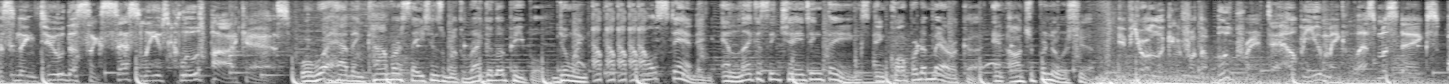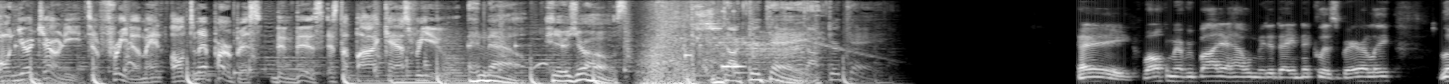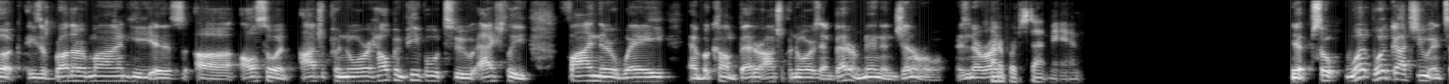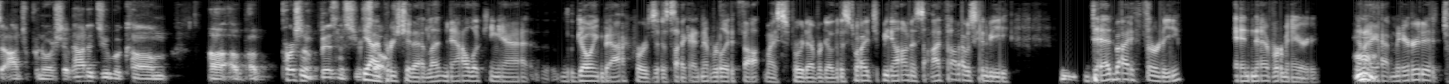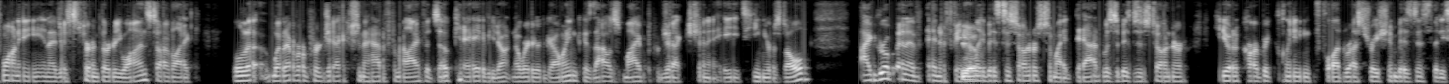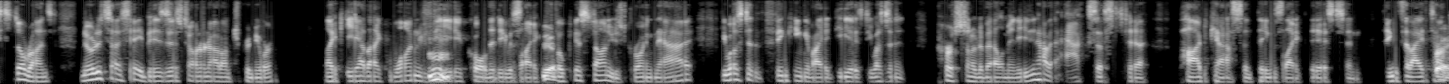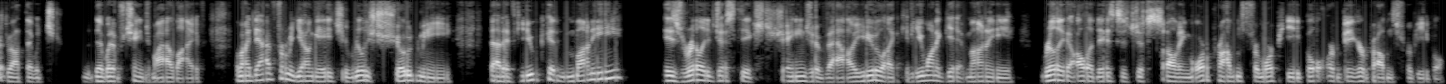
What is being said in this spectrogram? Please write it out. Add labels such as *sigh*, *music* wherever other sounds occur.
listening to the Success Leaves Clues podcast, where we're having conversations with regular people doing out- out- outstanding and legacy changing things in corporate America and entrepreneurship. If you're looking for the blueprint to help you make less mistakes on your journey to freedom and ultimate purpose, then this is the podcast for you. And now, here's your host, Dr. K. Dr. K. Hey, welcome everybody. I have with me today Nicholas Bayerle. Look, he's a brother of mine. He is uh, also an entrepreneur, helping people to actually find their way and become better entrepreneurs and better men in general. Isn't that right? Hundred percent, man. Yeah. So, what what got you into entrepreneurship? How did you become uh, a, a, person of business yourself? Yeah, I appreciate that. Now looking at going backwards, it's like I never really thought my story would ever go this way. To be honest, I thought I was going to be dead by 30 and never married. And I got married at 20 and I just turned 31. So I'm like, whatever projection I had for my life, it's okay if you don't know where you're going because that was my projection at 18 years old. I grew up in a, in a family yeah. business owner. So my dad was a business owner. He owned a carpet cleaning, flood restoration business that he still runs. Notice I say business owner, not entrepreneur. Like he had like one hmm. vehicle that he was like yeah. focused on. He was growing that. He wasn't thinking of ideas. He wasn't personal development. He didn't have access to podcasts and things like this and things that I talked right. about that would that would have changed my life. But my dad, from a young age, he really showed me that if you could, money is really just the exchange of value. Like if you want to get money, really all it is is just solving more problems for more people or bigger problems for people.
